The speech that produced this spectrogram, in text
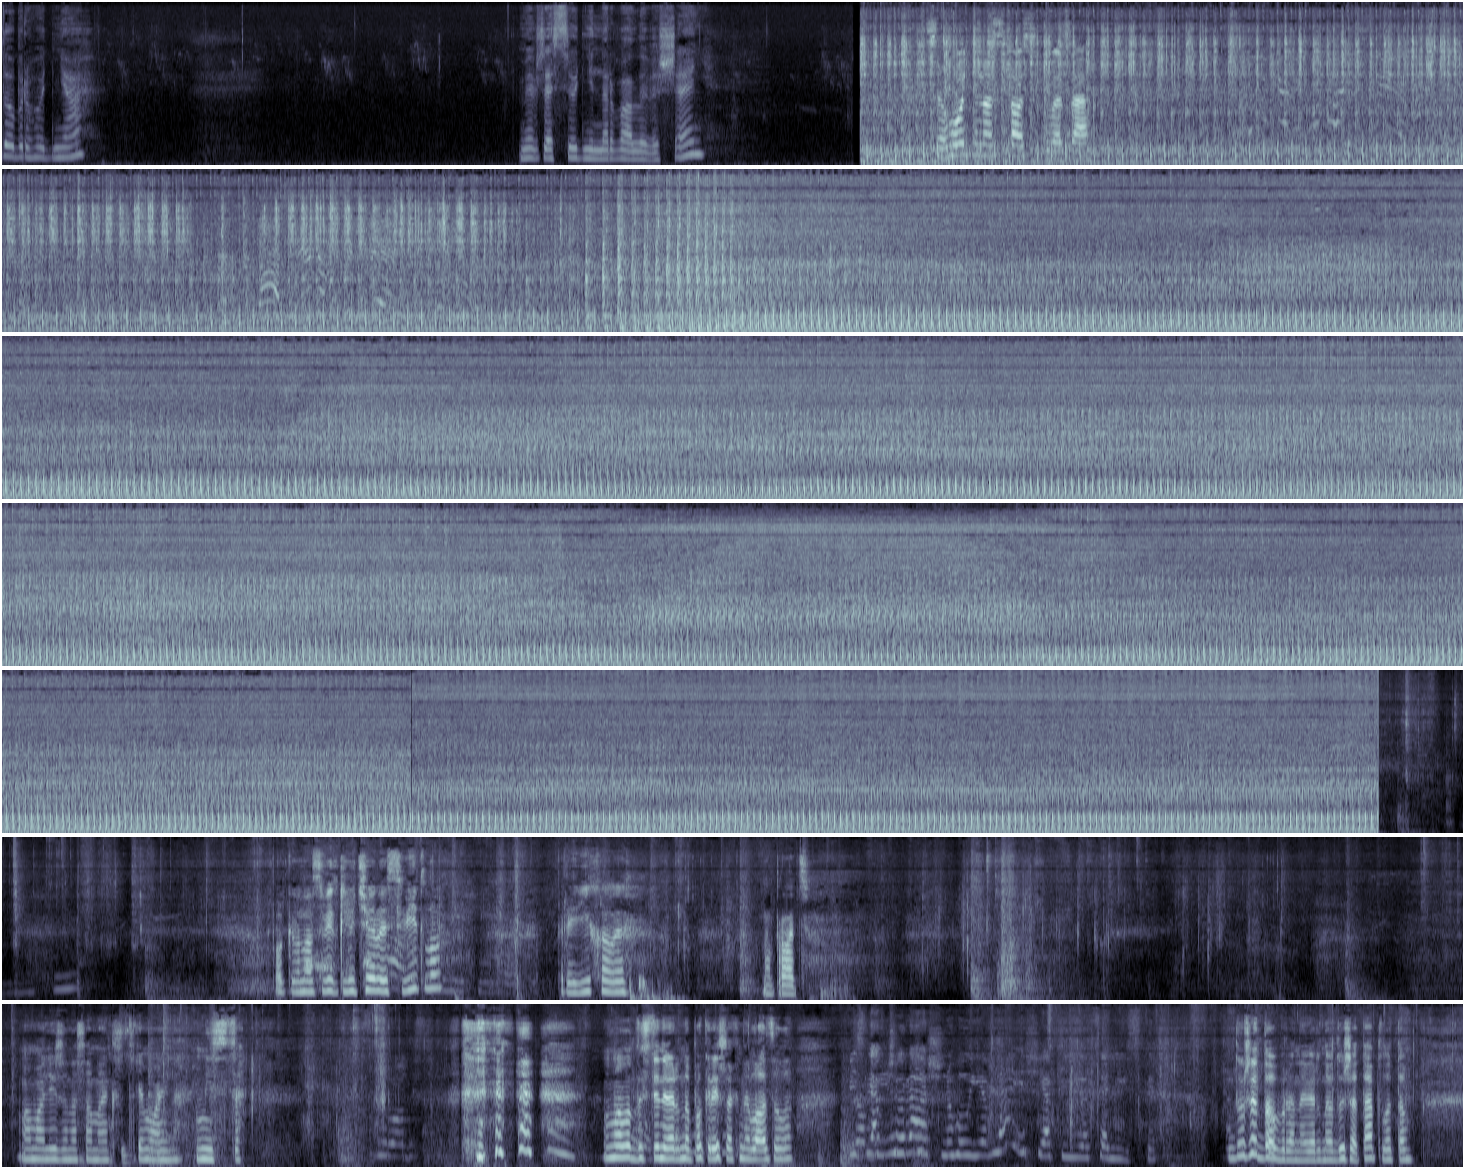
доброго дня. Ми вже сьогодні нарвали вишень. Сьогодні нас Стасик везе. Поки в нас відключили світло, приїхали на працю. Мама лізе на саме екстремальне місце. В молодості, мабуть, по кришах не лазила. Після вчорашнього уявляєш, як її оце лізти? Дуже добре, мабуть, дуже тепло там.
